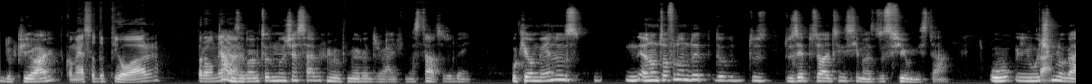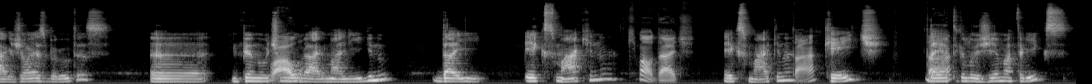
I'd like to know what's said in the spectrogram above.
Do pior. Começa do pior para o melhor. Tá, mas agora todo mundo já sabe que é o meu primeiro Drive, mas tá, tudo bem. O que eu menos. Eu não tô falando do, do, dos, dos, episódios em si, mas dos filmes, tá? O, em último tá. lugar, Joias Brutas. Uh, em penúltimo Uau. lugar, Maligno. Daí, Ex Machina. Que maldade. Ex Machina. Tá. Kate. Tá. Daí a trilogia Matrix.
